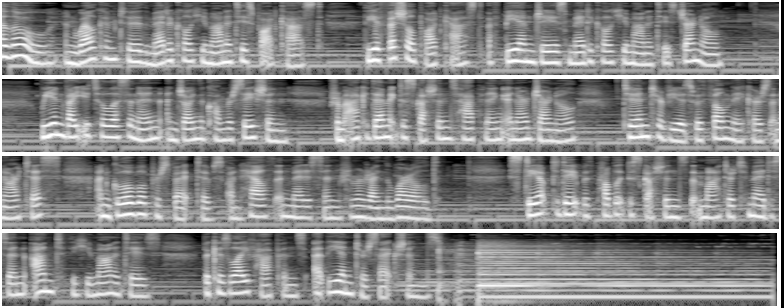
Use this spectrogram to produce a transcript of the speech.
Hello, and welcome to the Medical Humanities Podcast, the official podcast of BMJ's Medical Humanities Journal. We invite you to listen in and join the conversation, from academic discussions happening in our journal to interviews with filmmakers and artists, and global perspectives on health and medicine from around the world. Stay up to date with public discussions that matter to medicine and to the humanities, because life happens at the intersections.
